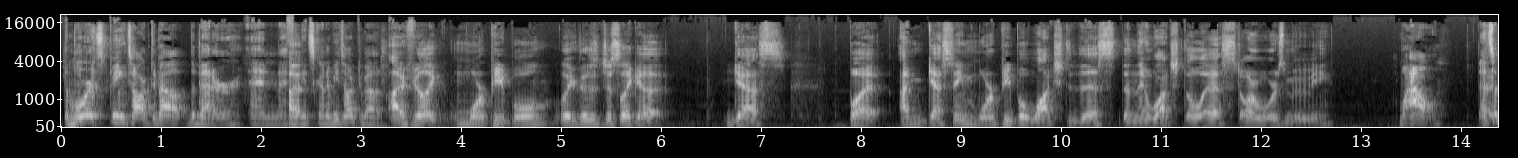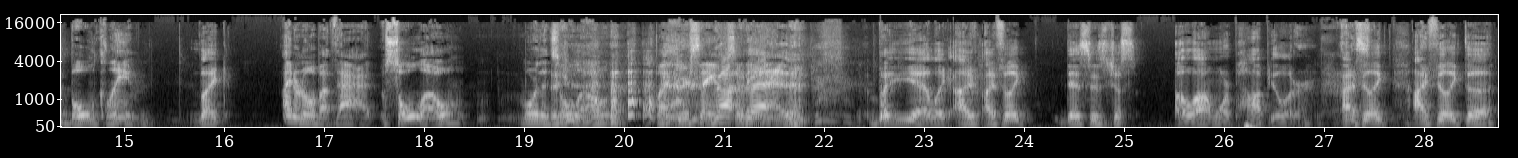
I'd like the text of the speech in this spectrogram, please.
the more it's being talked about, the better. And I think I- it's going to be talked about. I feel like more people like this is just like a guess, but I'm guessing more people watched this than they watched the last Star Wars movie. Wow, that's a bold claim. Like I don't know about that. Solo, more than Solo, but you're saying not episode eight. that. but yeah, like I I feel like this is just a lot more popular. I feel like I feel like the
